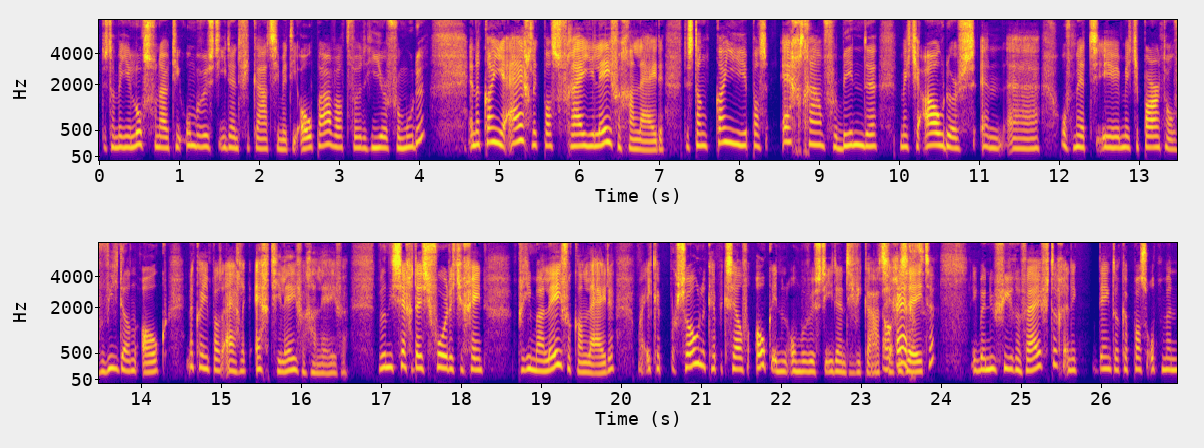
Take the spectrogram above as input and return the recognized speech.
Dus dan ben je los vanuit die onbewuste identificatie met die opa, wat we hier vermoeden. En dan kan je eigenlijk pas vrij je leven gaan leiden. Dus dan kan je je pas echt gaan verbinden met je ouders en eh, of met, je- met je partner of wie dan ook. En dan kan je pas eigenlijk echt je leven gaan leven. Ik wil niet zeggen deze voor dat je geen prima leven kan leiden. Maar ik heb persoonlijk heb ik zelf ook in een onbewuste identificatie Oh, echt? gezeten. Ik ben nu 54 en ik denk dat ik er pas op mijn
